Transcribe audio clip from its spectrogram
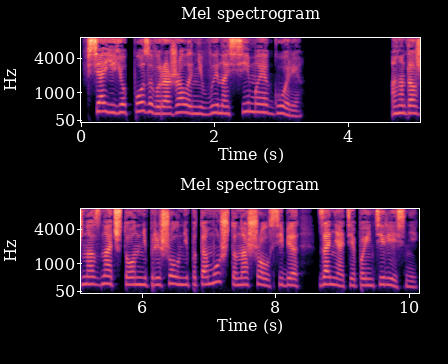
Вся ее поза выражала невыносимое горе. Она должна знать, что он не пришел не потому, что нашел себе занятие поинтересней.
